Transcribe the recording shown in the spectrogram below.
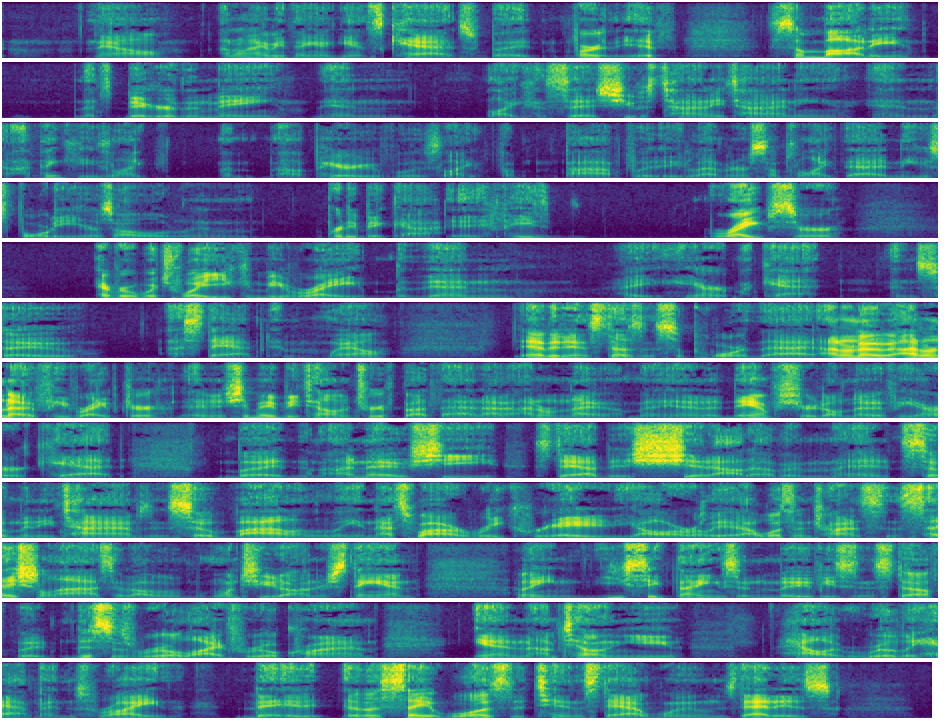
Now, I don't have anything against cats, but if somebody that's bigger than me, and like I said, she was tiny, tiny, and I think he's like uh, Perry was like five foot eleven or something like that, and he was forty years old and pretty big guy. If he rapes her, every which way you can be raped, but then hey, he hurt my cat, and so I stabbed him. Well, evidence doesn't support that. I don't know. I don't know if he raped her, I and she may be telling the truth about that. I, I don't know, and I damn sure don't know if he hurt her cat. But I know she stabbed his shit out of him and so many times and so violently, and that's why I recreated y'all earlier. I wasn't trying to sensationalize it. I want you to understand. I mean, you see things in movies and stuff, but this is real life, real crime, and I'm telling you how it really happens. Right? let's say it was the ten stab wounds. That is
